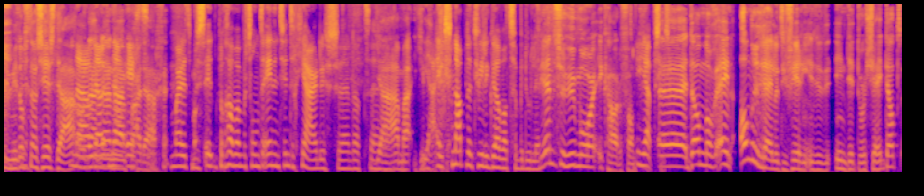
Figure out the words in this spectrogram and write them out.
inmiddels na zes dagen. Nou, na, nou, na, na nou, een paar dagen. Maar het, programma bestond 21 jaar, dus eh, dat... eh, Ja, maar je, ja, ik snap natuurlijk wel wat ze bedoelen. Drentse humor, ik hou ervan. Ja, precies. Eh, dan nog één andere relativering in dit, in dit dossier. Dat,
